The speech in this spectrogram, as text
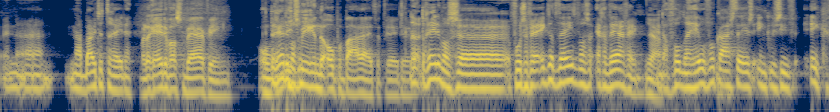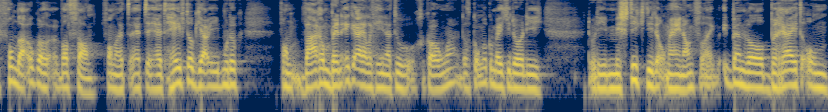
in, eh, naar buiten treden. Maar de reden was werving. Om De reden iets was- meer in de openbaarheid te treden. Nou, de reden was, eh, voor zover ik dat weet, was echt werving. Ja. En daar vonden heel veel KST'ers, inclusief ik, vond daar ook wel wat van. van het, het, het heeft ook, ja, je moet ook van waarom ben ik eigenlijk hier naartoe gekomen? Dat komt ook een beetje door die, door die mystiek die er omheen hangt. Van, ik, ik ben wel bereid om,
